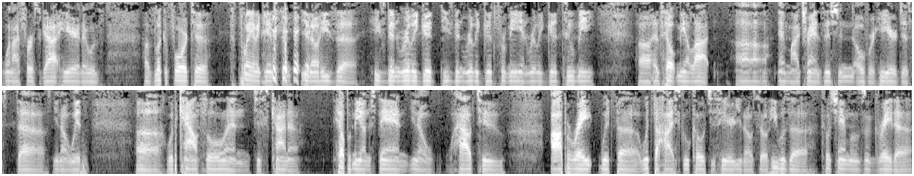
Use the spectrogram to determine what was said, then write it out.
when I first got here, and it was I was looking forward to, to playing against him. you know, he's uh he's been really good. He's been really good for me and really good to me. Uh, has helped me a lot uh in my transition over here. Just uh you know with uh with counsel and just kind of helping me understand you know how to operate with uh with the high school coaches here you know so he was a coach Chamberlin was a great uh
